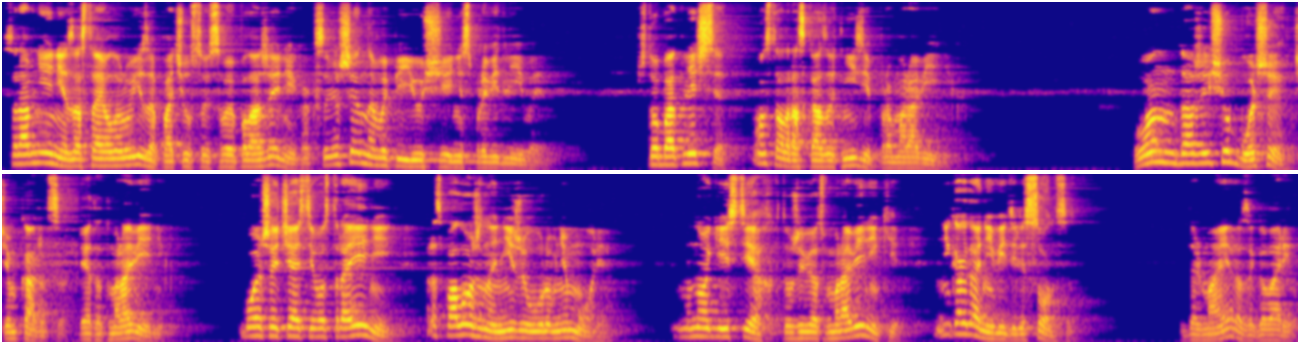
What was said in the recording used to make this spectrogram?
Сравнение заставило Руиза почувствовать свое положение как совершенно вопиющее и несправедливое. Чтобы отвлечься, он стал рассказывать Низе про моровейник. Он даже еще больше, чем кажется, этот моровейник. Большая часть его строений расположена ниже уровня моря. Многие из тех, кто живет в моровейнике, никогда не видели солнца. Дальмаэра заговорил.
